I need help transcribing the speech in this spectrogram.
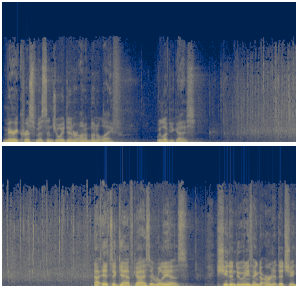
Merry Christmas. Enjoy dinner on Abundant Life. We love you guys. Now, it's a gift, guys. It really is. She didn't do anything to earn it, did she?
